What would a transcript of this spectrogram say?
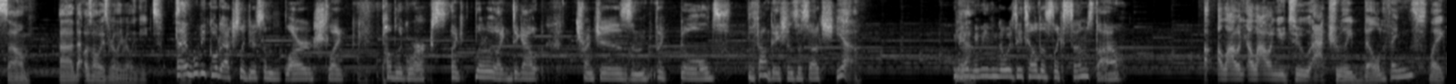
So uh, that was always really, really neat. And It would be cool to actually do some large, like, public works, like literally, like dig out trenches and like build the foundations and such. Yeah. Maybe, Yeah. maybe even go as detailed as like Sim style. Uh, allowing allowing you to actually build things like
